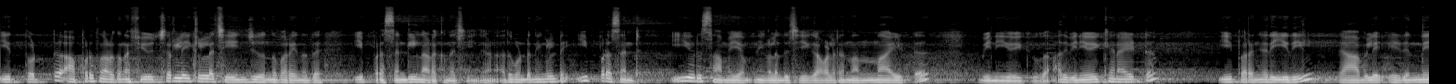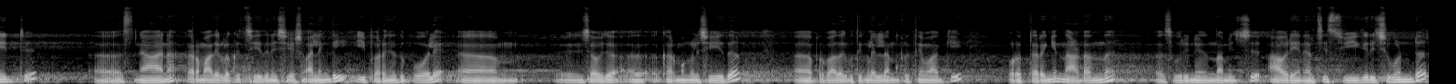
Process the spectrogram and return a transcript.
ഈ തൊട്ട് അപ്പുറത്ത് നടക്കുന്ന ഫ്യൂച്ചറിലേക്കുള്ള ചേഞ്ച് എന്ന് പറയുന്നത് ഈ പ്രസന്റിൽ നടക്കുന്ന ചേഞ്ചാണ് അതുകൊണ്ട് നിങ്ങളുടെ ഈ പ്രസന്റ് ഈ ഒരു സമയം നിങ്ങൾ എന്ത് ചെയ്യുക? വളരെ നന്നായിട്ട് വിനിയോഗിക്കുക. അത് വിനിയോഗിക്കാനായിട്ട് ഈ പറഞ്ഞ രീതിയിൽ രാവിലെ എഴുന്നേറ്റ് സ്നാന കർമാദികളൊക്കെ ചെയ്തതിന് ശേഷം അല്ലെങ്കിൽ ഈ പറഞ്ഞതുപോലെ ശൗച കർമ്മങ്ങൾ ചെയ്ത് പ്രഭാതകൃത്യങ്ങളെല്ലാം കൃത്യമാക്കി പുറത്തിറങ്ങി നടന്ന് സൂര്യനെ നമിച്ച് ആ ഒരു എനർജി സ്വീകരിച്ചുകൊണ്ട്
